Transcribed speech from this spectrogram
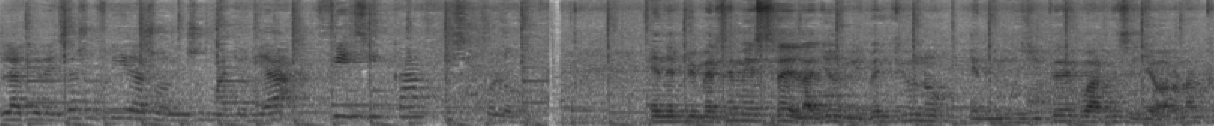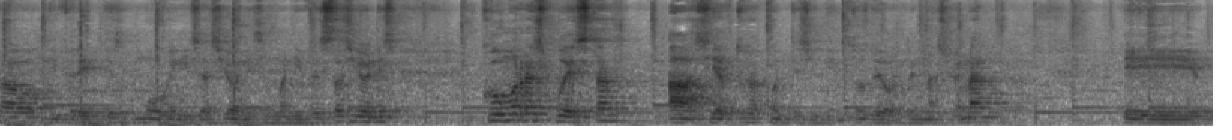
las violencias sufridas son en su mayoría física y psicológica. En el primer semestre del año 2021, en el municipio de Guarne se llevaron a cabo diferentes movilizaciones y manifestaciones como respuesta a ciertos acontecimientos de orden nacional. Eh,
